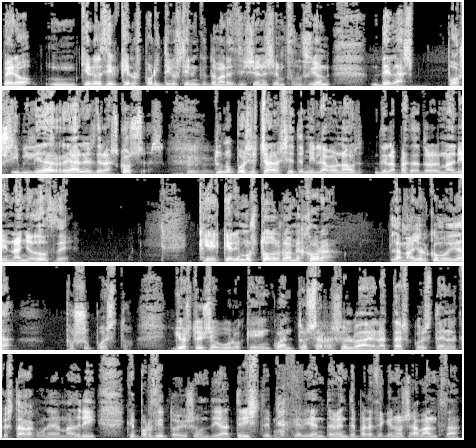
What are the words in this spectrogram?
Pero mm, quiero decir que los políticos tienen que tomar decisiones en función de las posibilidades reales de las cosas. Tú no puedes echar a 7.000 abonados de la Plaza de de Madrid en el año 12. ¿Que queremos todos la mejora? ¿La mayor comodidad? Por supuesto. Yo estoy seguro que en cuanto se resuelva el atasco este en el que está la Comunidad de Madrid, que por cierto hoy es un día triste porque evidentemente parece que no se avanza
